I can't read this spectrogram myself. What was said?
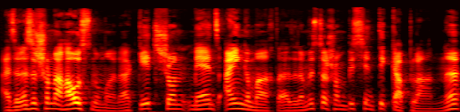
also das ist schon eine Hausnummer. Da geht es schon mehr ins Eingemachte. Also da müsst ihr schon ein bisschen dicker planen. Ne?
